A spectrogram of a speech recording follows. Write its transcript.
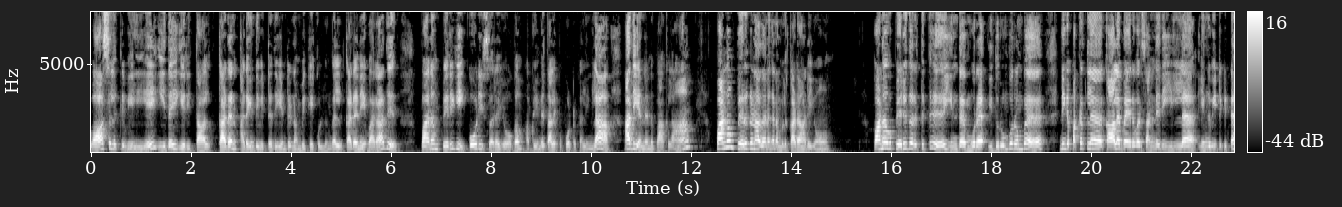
வாசலுக்கு வெளியே இதை எரித்தால் கடன் அடைந்து விட்டது என்று நம்பிக்கை கொள்ளுங்கள். கடனே வராது. பணம் பெருகி கோடீஸ்வர யோகம் அப்படின்னு தலைப்பு போட்டிருக்க இல்லைங்களா? அது என்னன்னு பார்க்கலாம். பணம் பெருகுனா தானங்க நம்மளுக்கு கடன் அடையும். பணம் பெருகிறதுக்கு இந்த முறை இது ரொம்ப ரொம்ப நீங்கள் பக்கத்தில் காலபைரவர் சன்னதி இல்லை எங்கள் வீட்டுக்கிட்ட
